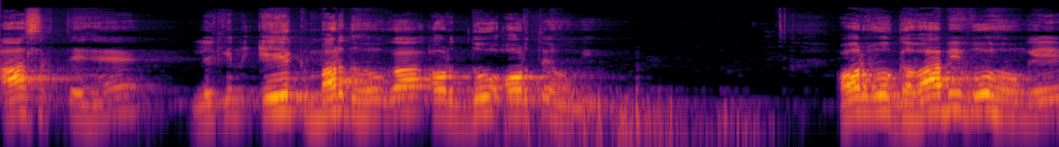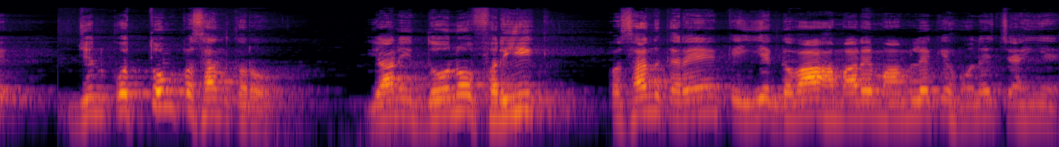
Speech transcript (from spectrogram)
آ سکتے ہیں، لیکن ایک مرد ہوگا اور دو عورتیں ہوں گی۔ اور وہ گواہ بھی وہ ہوں گے جن کو تم پسند کرو۔ یعنی دونوں فریق پسند کریں کہ یہ گواہ ہمارے معاملے کے ہونے چاہئیں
